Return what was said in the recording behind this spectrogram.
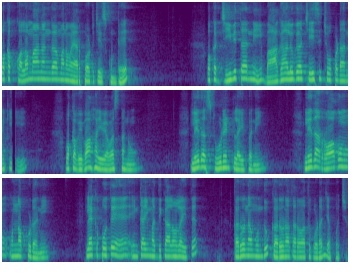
ఒక కొలమానంగా మనం ఏర్పాటు చేసుకుంటే ఒక జీవితాన్ని భాగాలుగా చేసి చూపడానికి ఒక వివాహ వ్యవస్థను లేదా స్టూడెంట్ లైఫ్ అని లేదా రోగం ఉన్నప్పుడని లేకపోతే ఇంకా ఈ మధ్యకాలంలో అయితే కరోనా ముందు కరోనా తర్వాత కూడా అని చెప్పొచ్చు.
